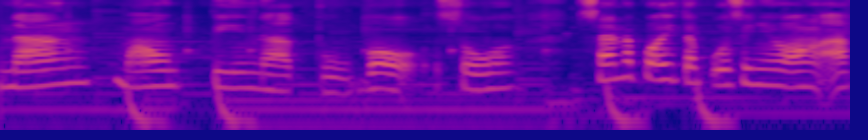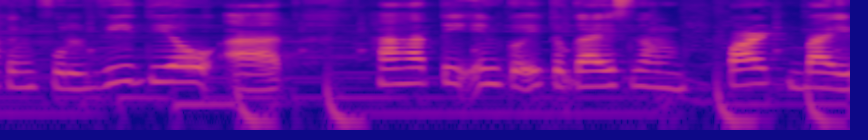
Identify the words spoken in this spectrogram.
ng Mount Pinatubo. So sana po itapusin nyo ang aking full video at hahatiin ko ito guys ng part by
